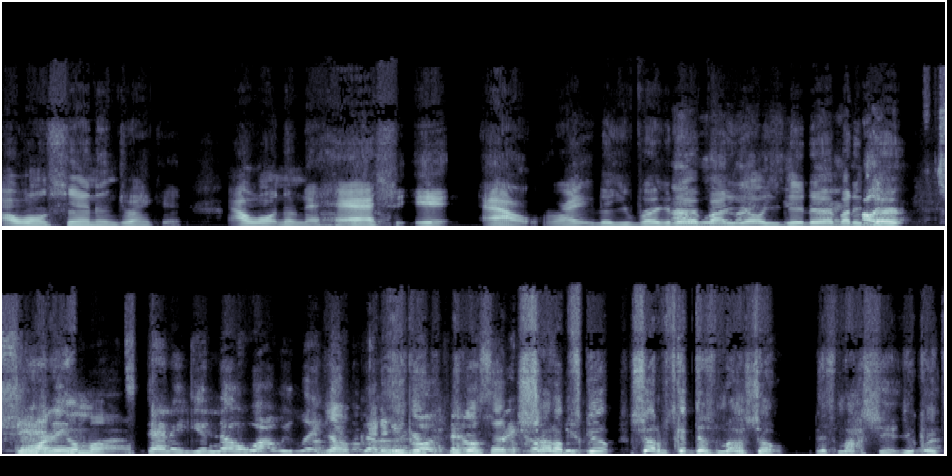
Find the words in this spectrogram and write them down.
I want Shannon drinking. I want them to hash it out. Right? Then you breaking I would everybody like on. to You see- getting everybody Oh, dirt. Shannon, Bring him on. Shannon, you know why we let Yo, him and he go go. He go say, "Shut up, Skip. Shut up, Skip. This is my show. This my shit. You can't."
